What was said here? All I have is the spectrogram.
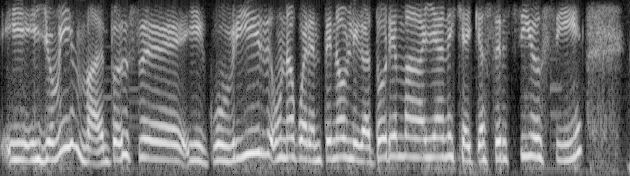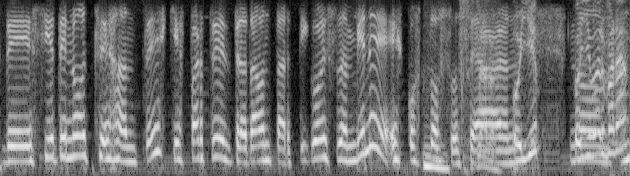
Y, y yo misma, entonces, y cubrir una cuarentena obligatoria en Magallanes que hay que hacer sí o sí, de siete noches antes, que es parte del Tratado Antártico, eso también es, costoso, o sea... Oye, no- oye, Bárbara,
